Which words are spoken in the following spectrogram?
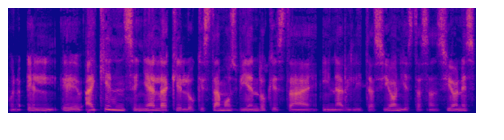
Bueno, el, eh, hay quien señala que lo que estamos viendo, que esta inhabilitación y estas sanciones,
